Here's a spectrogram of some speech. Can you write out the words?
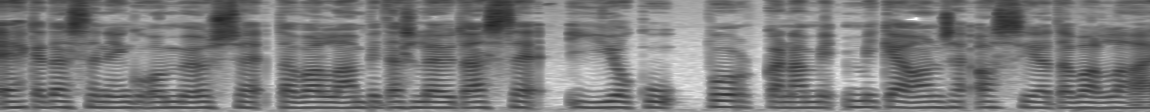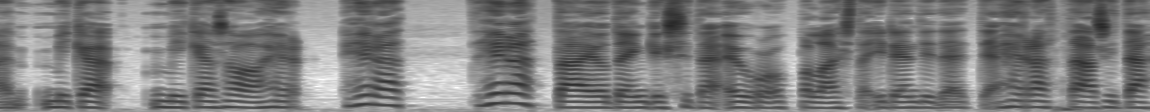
ehkä tässä niin kuin on myös se, tavallaan pitäisi löytää se joku porkkana, mikä on se asia tavallaan, mikä, mikä saa her, herät, herättää jotenkin sitä eurooppalaista identiteettiä, herättää sitä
